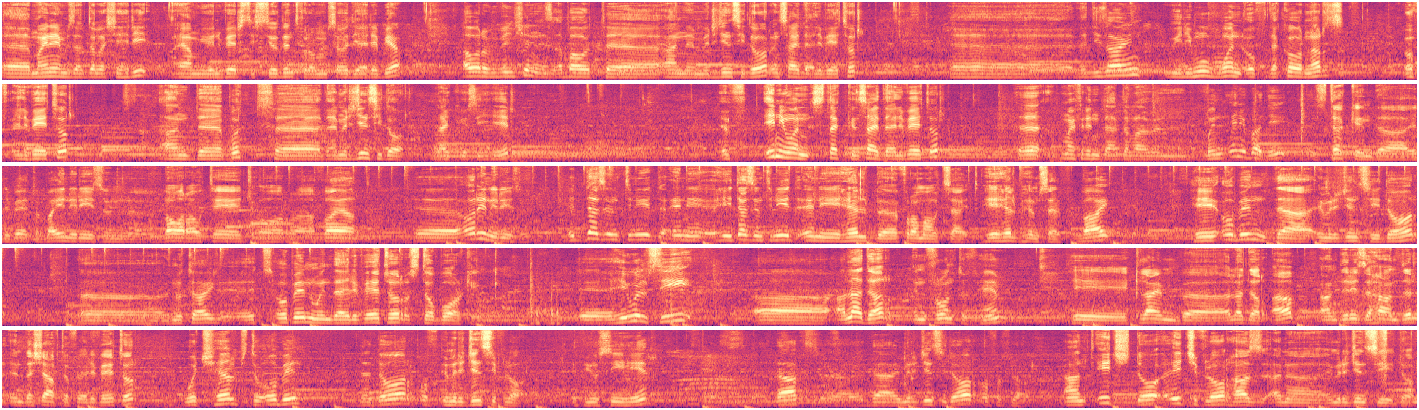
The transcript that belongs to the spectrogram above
Uh, my name is Abdullah Shehri. I am a university student from Saudi Arabia. Our invention is about uh, an emergency door inside the elevator. Uh, the design, we remove one of the corners of elevator and uh, put uh, the emergency door, like you see here. If anyone stuck inside the elevator, my friend Abdullah will When anybody is stuck in the elevator by any reason, uh, power outage or uh, fire, uh, or any reason, it doesn't need any. He doesn't need any help uh, from outside. He help himself by he open the emergency door. Uh, it's open when the elevator stop working. Uh, he will see uh, a ladder in front of him. He climb uh, a ladder up, and there is a handle in the shaft of elevator, which helps to open the door of emergency floor. If you see here, that's uh, the emergency door of a floor, and each door, each floor has an uh, emergency door.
